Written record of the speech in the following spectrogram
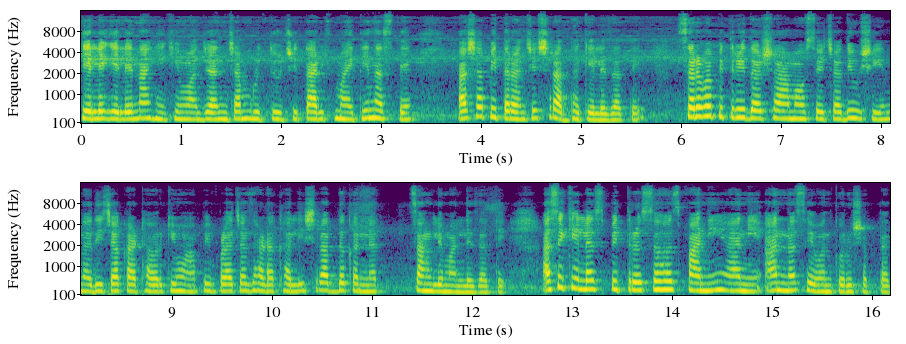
केले गेले नाही किंवा ज्यांच्या मृत्यूची तारीख माहिती नसते अशा पितरांचे श्राद्ध केले जाते. सर्व पितरी अमावस्येच्या दिवशी नदीच्या काठावर किंवा पिंपळाच्या झाडाखाली श्राद्ध करण्यात चांगले मानले जाते. असे केल्यास पित्र सहज पाणी आणि अन्न सेवन करू शकतात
